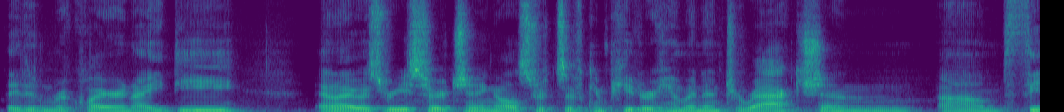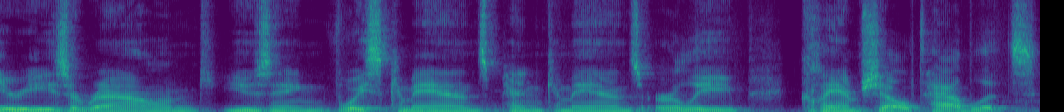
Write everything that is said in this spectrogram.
They didn't require an ID, and I was researching all sorts of computer human interaction um, theories around using voice commands, pen commands, early clamshell tablets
